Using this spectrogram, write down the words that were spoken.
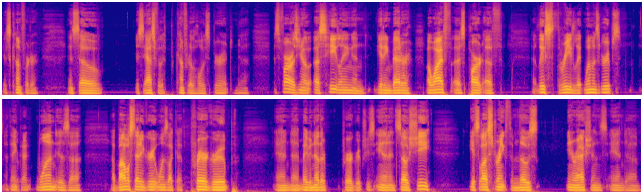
is Comforter, and so just ask for the comfort of the Holy Spirit. And uh, as far as you know, us healing and getting better, my wife is part of at least three women's groups. I think Okay. one is a, a Bible study group, one's like a prayer group, and uh, maybe another prayer group she's in. And so she gets a lot of strength from those interactions. And um,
